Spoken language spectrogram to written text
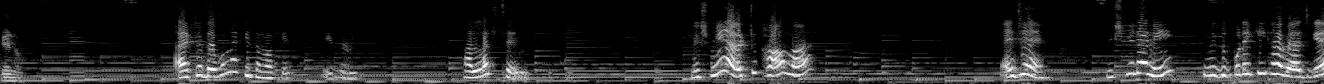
কেন? আর একটা দেবো নাকি তোমাকে? ইডলি ভালো লাগছে? মিশমি আর একটু খাও মা। এই যে রানী, তুমি দুপুরে কি খাবে আজকে?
